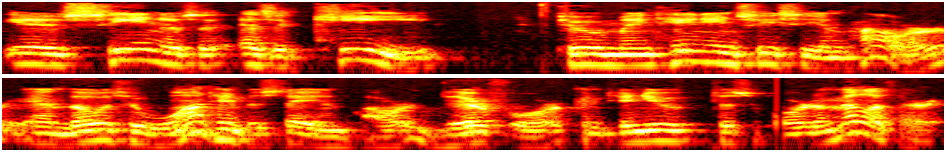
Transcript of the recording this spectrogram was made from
is seen as a, as a key to maintaining Sisi in power, and those who want him to stay in power, therefore, continue to support a military.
